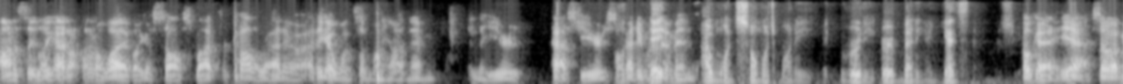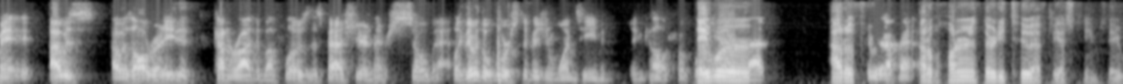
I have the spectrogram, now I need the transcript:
honestly, like I don't I don't know why I have like a soft spot for Colorado. I think I won some money on them in the year past years Oh, betting they- with them and I won so much money rooting or betting against them okay, yeah. So I mean, I was I was all ready to kind of ride the Buffaloes this past year, and they were so bad. Like they were the worst Division One team in, in college football. They Like, were- Out of they were that bad. out of 132 FBS teams, they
